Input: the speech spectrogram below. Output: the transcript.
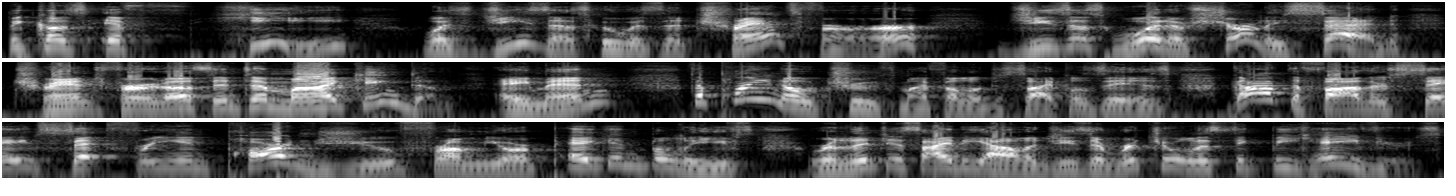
because if he was Jesus who was the transferer, Jesus would have surely said, Transferred us into my kingdom. Amen. The plain old truth, my fellow disciples, is God the Father saves, set free, and pardons you from your pagan beliefs, religious ideologies, and ritualistic behaviors,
